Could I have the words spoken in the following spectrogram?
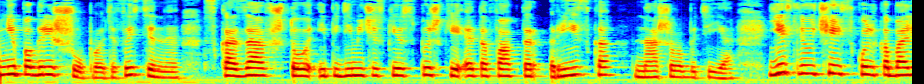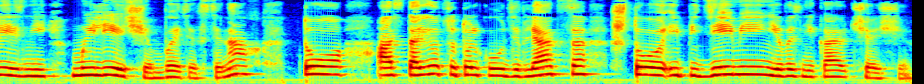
не погрешу против истины, сказав, что эпидемические вспышки – это фактор риска нашего бытия. Если учесть, сколько болезней мы лечим в этих стенах, то остается только удивляться, что эпидемии не возникают чаще.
